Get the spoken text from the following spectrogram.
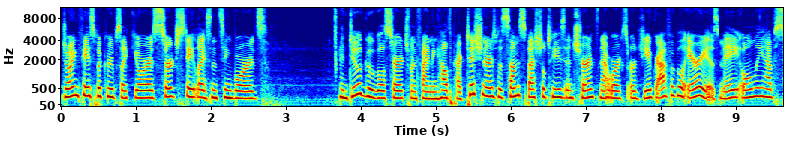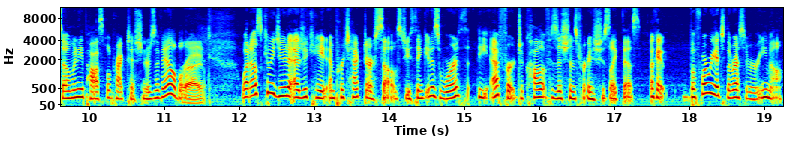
join Facebook groups like yours, search state licensing boards, and do a Google search when finding health practitioners, but some specialties, insurance networks, or geographical areas may only have so many possible practitioners available. right. What else can we do to educate and protect ourselves? Do you think it is worth the effort to call out physicians for issues like this? Okay, before we get to the rest of your email,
